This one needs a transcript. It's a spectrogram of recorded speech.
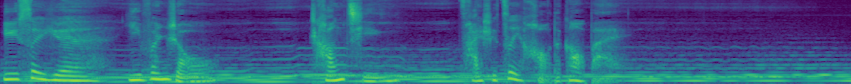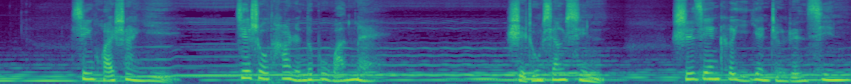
与岁月以温柔，长情才是最好的告白。心怀善意，接受他人的不完美。始终相信，时间可以验证人心，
